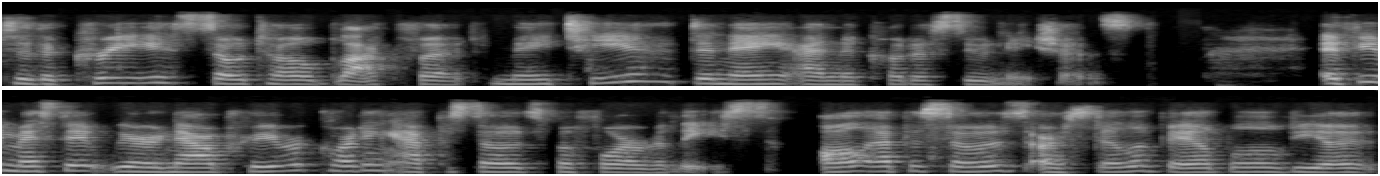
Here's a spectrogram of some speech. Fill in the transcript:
to the Cree, Saulteaux, Blackfoot, Métis, Dene, and Nakota Sioux nations. If you missed it, we are now pre recording episodes before release. All episodes are still available via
